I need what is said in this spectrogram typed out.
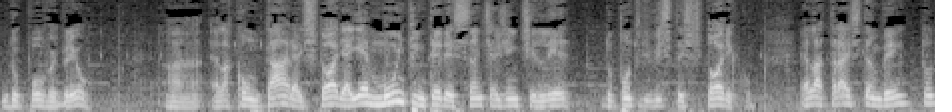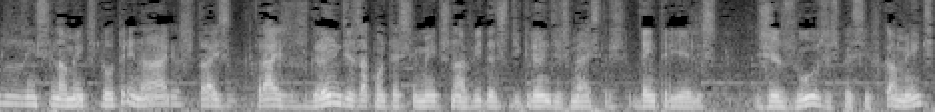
do povo hebreu, a, ela contar a história, e é muito interessante a gente ler do ponto de vista histórico. Ela traz também todos os ensinamentos doutrinários, traz, traz os grandes acontecimentos na vida de grandes mestres, dentre eles Jesus especificamente,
